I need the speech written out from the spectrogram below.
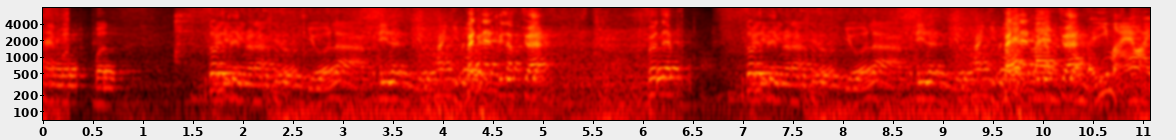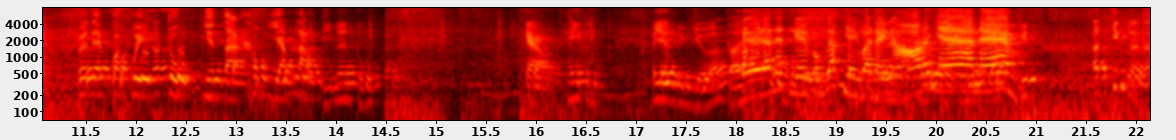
hai bên bên có điều kiện là cái đường giữa là đi ra đường giữa khá nhiều Batman bị làm choáng VTM có kiện là cái đường giữa là đi ra đường giữa khá nhiều Batman bị làm choáng đĩ mẹ mày VTM quăng quy nó trúng nhưng ta không dám lao. chỉ nên cũng cao hay bây giờ đường giữa cờ lê đánh ít nhiều cũng gấp gì và này nọ đó nha anh em. ít nhất là nó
